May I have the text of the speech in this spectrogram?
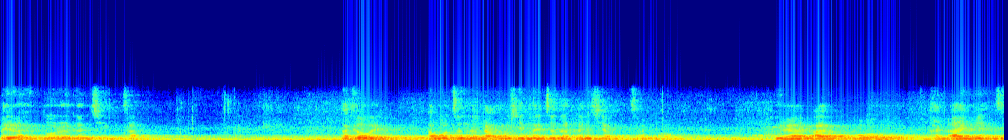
背了很多的人情债。那各位，那我真的打从心内真的很想成功，因为爱我很爱面子。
